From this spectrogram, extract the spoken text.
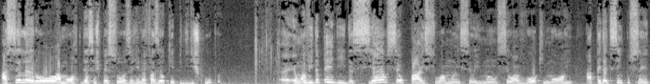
acelerou a morte dessas pessoas, a gente vai fazer o quê? Pedir desculpa? É, é uma vida perdida. Se é o seu pai, sua mãe, seu irmão, seu avô que morre, a perda é de 100%.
